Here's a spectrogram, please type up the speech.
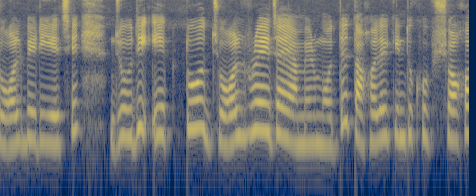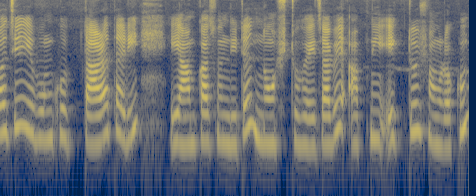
জল বেরিয়েছে। যদি একটু জল রয়ে যায় আমের মধ্যে, তাহলে কিন্তু খুব সহজে এবং খুব তাড়াতাড়ি এই আম কাসুন্দিটা নষ্ট হয়ে যাবে। আপনি একটু সংরক্ষণ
